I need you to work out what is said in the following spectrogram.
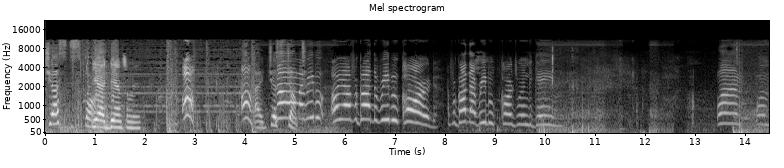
just spawned. yeah, dance on me. Oh! Oh! I just no, jumped. my reboot. Oh yeah, I forgot the reboot card. I forgot that reboot cards were in the game. Um, um,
